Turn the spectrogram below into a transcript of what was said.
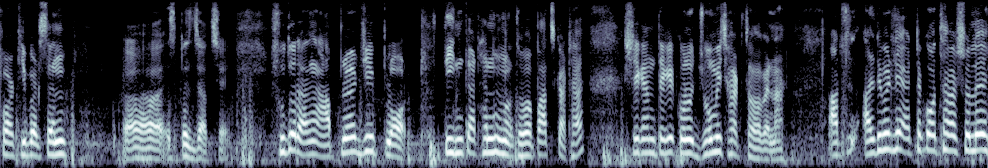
ফর্টি পার্সেন্ট স্পেস যাচ্ছে। সুতরাং আপনার যে প্লট তিন কাঠা নেন অথবা পাঁচ কাঠা, সেখান থেকে কোনো জমি ছাড়তে হবে না। আলটিমেটলি একটা কথা আসলে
